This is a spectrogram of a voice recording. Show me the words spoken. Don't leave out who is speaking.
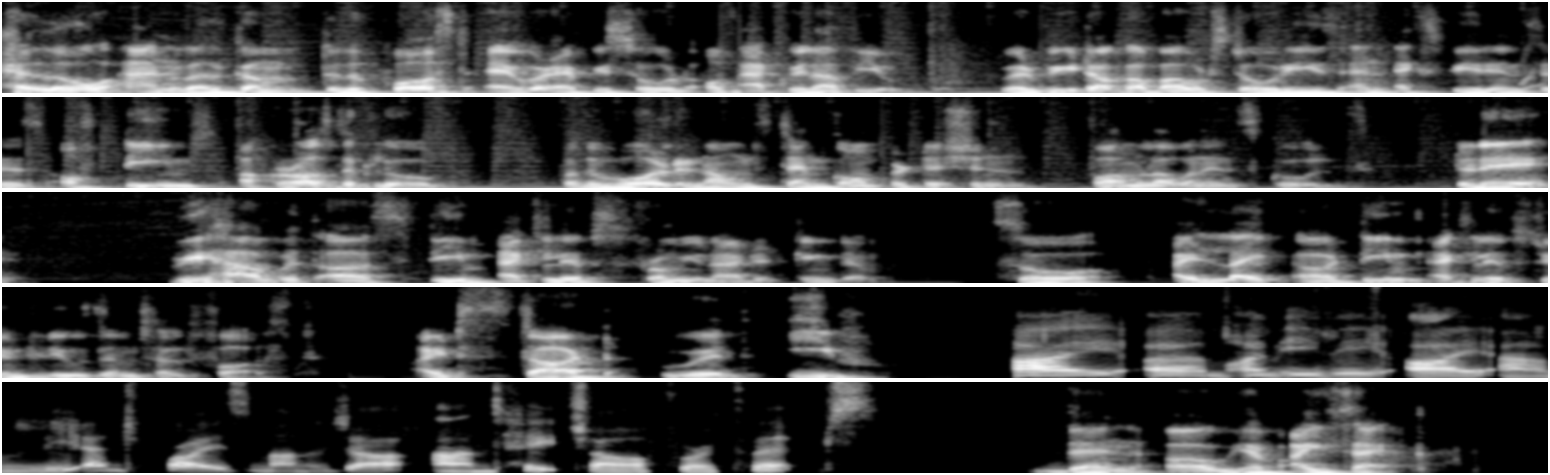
Speaker 1: Hello and welcome to the first ever episode of Aquila View, where we talk about stories and experiences of teams across the globe for the world renowned STEM competition Formula One in schools. Today, we have with us Team Eclipse from United Kingdom. So I'd like uh, Team Eclipse to introduce themselves first. I'd start with Eve.
Speaker 2: Hi, um, I'm Evie. I am the enterprise manager and HR for Eclipse.
Speaker 1: Then uh, we have Isaac.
